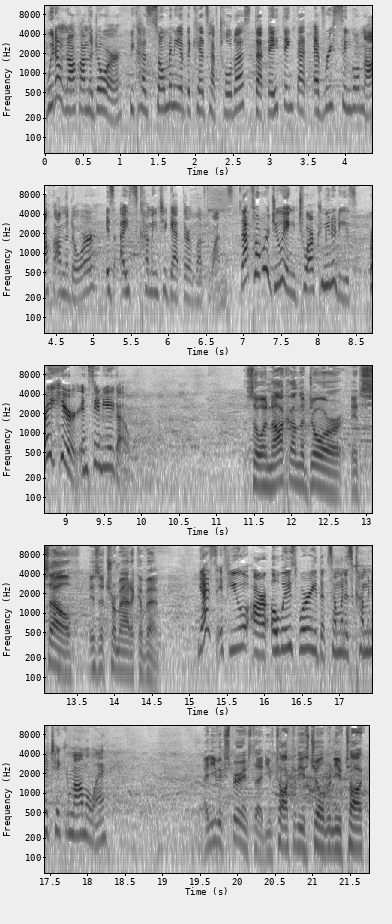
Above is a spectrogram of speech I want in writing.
we don't knock on the door because so many of the kids have told us that they think that every single knock on the door is ICE coming to get their loved ones. That's what we're doing to our communities right here in San Diego. So, a knock on the door itself is a traumatic event. Yes, if you are always worried that someone is coming to take your mom away. And you've experienced that. You've talked to these children. You've talked.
